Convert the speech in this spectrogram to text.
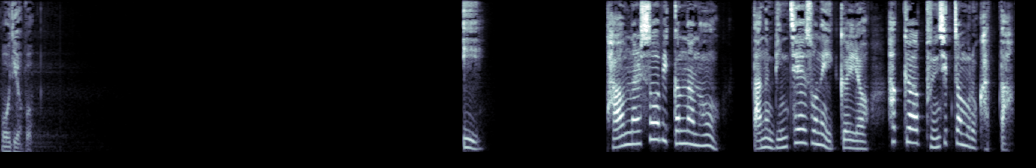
오디오북 이 다음 날 수업이 끝난 후 나는 민채의 손에 이끌려 학교 앞 분식점으로 갔다.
